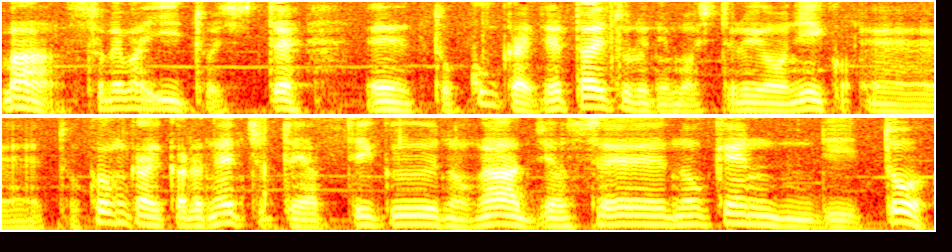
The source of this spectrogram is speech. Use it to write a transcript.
まあそれはいいとして、えーと、今回ねタイトルにもしてるように、えーと、今回からねちょっとやっていくのが女性の権利と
